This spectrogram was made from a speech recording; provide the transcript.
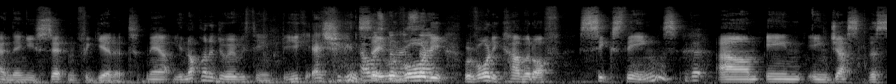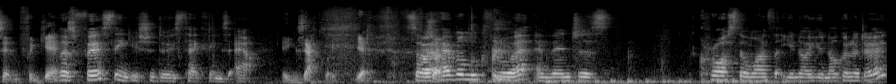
And then you set and forget it. Now you're not going to do everything. You, as you can I see, we've already say- we've already covered off six things The- um, in in just the set and forget. The first thing you should do is take things out. Exactly. Yeah. So, So- have a look through it and then just cross the ones that you know you're not going to do,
